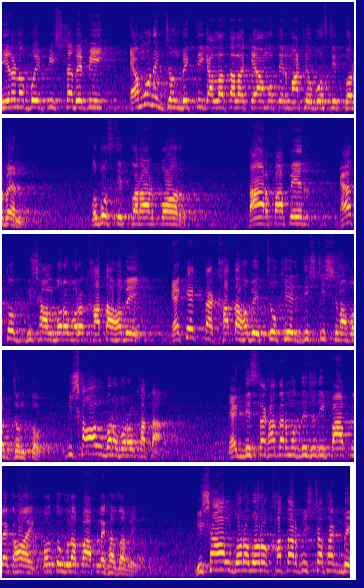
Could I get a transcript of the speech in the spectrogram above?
নিরানব্বই পৃষ্ঠাব্যাপী এমন একজন ব্যক্তিকে আল্লাহ তালা কেয়ামতের মাঠে উপস্থিত করবেন। উপস্থিত করার পর তার পাপের এত বিশাল বড় বড় খাতা হবে, এক একটা খাতা হবে চোখের দৃষ্টিসীমা পর্যন্ত। বিশাল বড় বড় খাতা। এক দিস্তা খাতার মধ্যে যদি পাপ লেখা হয়, কতগুলা পাপ লেখা যাবে? বিশাল বড় বড় খাতার পৃষ্ঠা থাকবে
